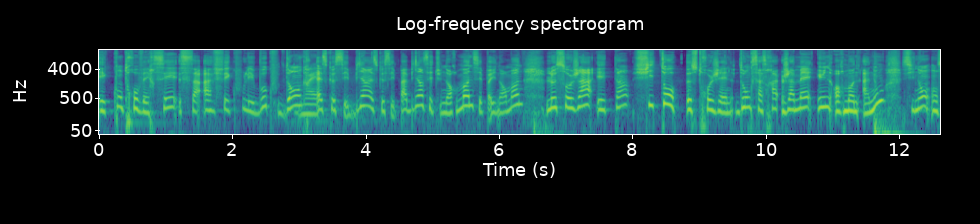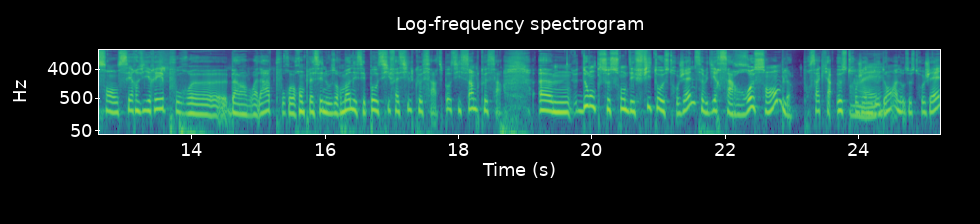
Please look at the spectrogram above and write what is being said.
est controversé. Ça a fait couler beaucoup d'encre. Ouais. Est-ce que c'est bien? Est-ce que c'est pas bien? C'est une hormone? C'est pas une hormone? Le soja est un phytoœstrogène. Donc ça sera jamais une hormone à nous. Sinon, on s'en servirait pour, euh, ben voilà, pour remplacer nos hormones. Et c'est pas aussi facile que ça. C'est pas aussi simple que ça. Euh, donc, ce sont des phytoœstrogènes, ça veut dire ça ressemble, pour ça qu'il y a œstrogène Ouais. dedans, à nos œstrogènes.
